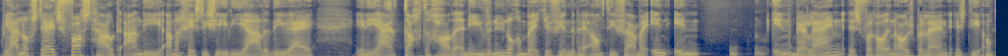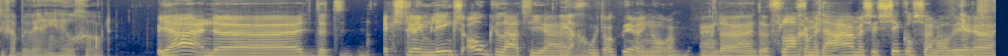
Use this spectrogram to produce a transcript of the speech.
ja, nog steeds vasthoudt aan die anarchistische idealen... die wij in de jaren tachtig hadden... en die we nu nog een beetje vinden bij Antifa. Maar in, in, in Berlijn, is, vooral in Oost-Berlijn... is die Antifa-beweging heel groot. Ja, en de, de, extreem links ook de laatste jaren ja. groeit ook weer enorm. En de, de vlaggen met hamers en sikkels zijn alweer ja. uh,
